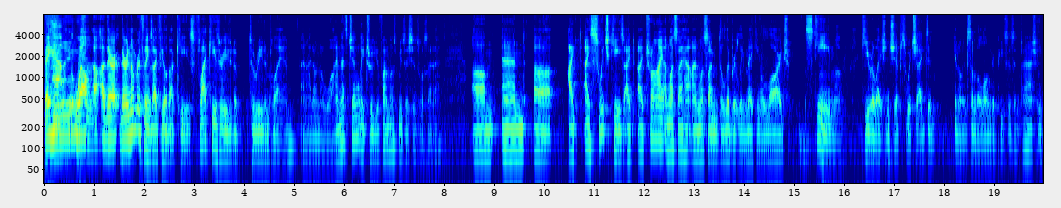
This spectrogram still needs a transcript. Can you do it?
They have well. Uh, there there are a number of things I feel about keys. Flat keys are easy to, to read and play in, and I don't know why. And that's generally true. You'll find most musicians will say that. Um, and uh, I I switch keys. I, I try unless I ha- unless I'm deliberately making a large scheme of key relationships, which I did, you know, in some of the longer pieces in Passion.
